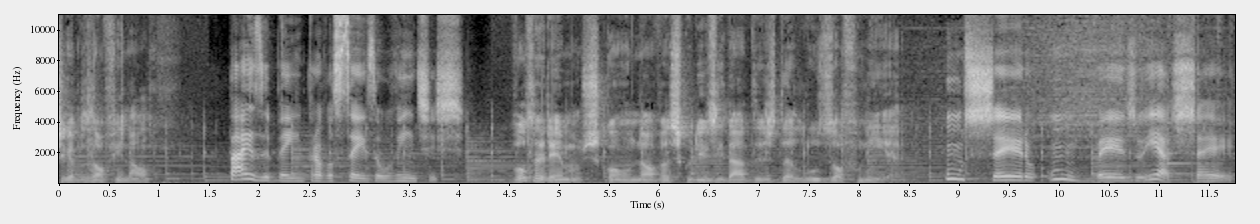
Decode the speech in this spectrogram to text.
chegamos ao final. Paz e bem para vocês, ouvintes. Voltaremos com novas curiosidades da lusofonia. Um cheiro, um beijo e axé.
